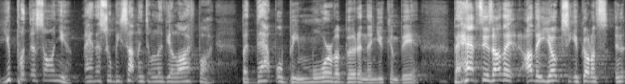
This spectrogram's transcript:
you put this on you, man, this will be something to live your life by but that will be more of a burden than you can bear. Perhaps there's other, other yokes that you've got on,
